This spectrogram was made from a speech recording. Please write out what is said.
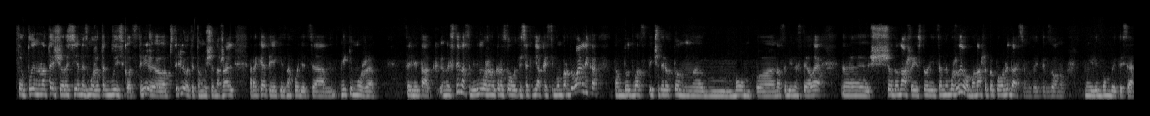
це вплине на те, що Росія не зможе так близько отстрі- обстрілювати, тому що, на жаль, ракети, які знаходяться, які може цей літак нести на собі, він може використовуватися як в якості бомбардувальника, там до 24 тонн е, бомб е, на собі нести. Але е, щодо нашої історії це неможливо, бо наше ППО не дасть йому зайти в зону відбомбитися.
